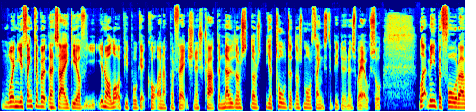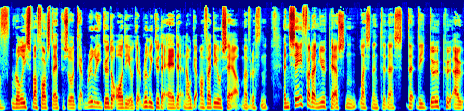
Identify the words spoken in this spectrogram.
when you think about this idea of you know a lot of people get caught in a perfectionist trap and now there's there's you're told that there's more things to be doing as well. So let me before I've released my first episode get really good at audio get really good at editing I'll get my video set up and everything. And say for a new person listening to this that they do put out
